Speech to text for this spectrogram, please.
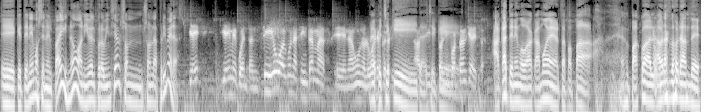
eh, que tenemos en el país, ¿no? A nivel provincial son, son las primeras. Y ahí, me cuentan. Sí, hubo algunas internas en algunos lugares. Pero chiquita, chiquita. importancia de esa. Acá tenemos vaca muerta, papá. Pascual, abrazo grande.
